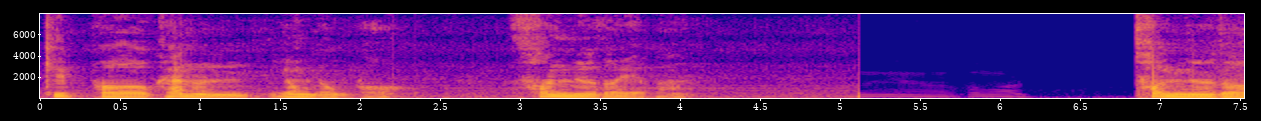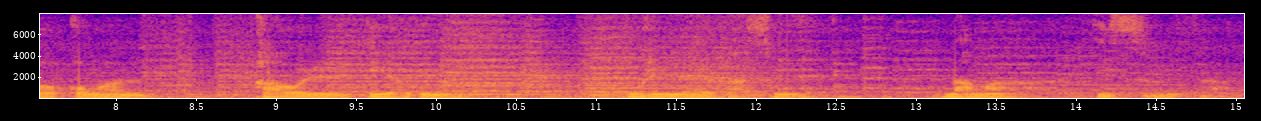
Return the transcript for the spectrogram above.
깊어 가는 영동포 선유도의 밤 선유도 공원 가을 이야기는 우리네 가슴에 남아 있습니다.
